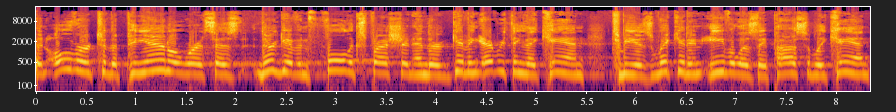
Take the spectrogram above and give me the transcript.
and over to the piano where it says they're given full expression and they're giving everything they can to be as wicked and evil as they possibly can.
